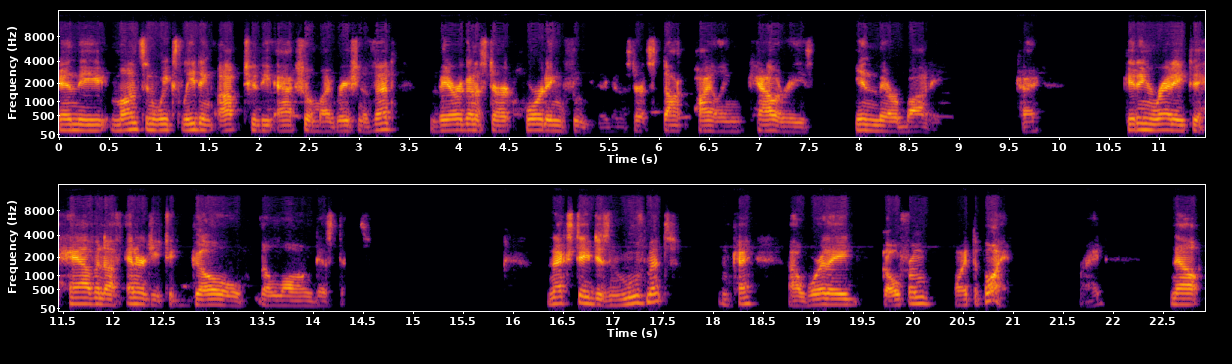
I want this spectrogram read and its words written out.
In the months and weeks leading up to the actual migration event, they're going to start hoarding food. They're going to start stockpiling calories in their body, okay? Getting ready to have enough energy to go the long distance. Next stage is movement, okay? Uh, where they go from point to point, right? Now,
